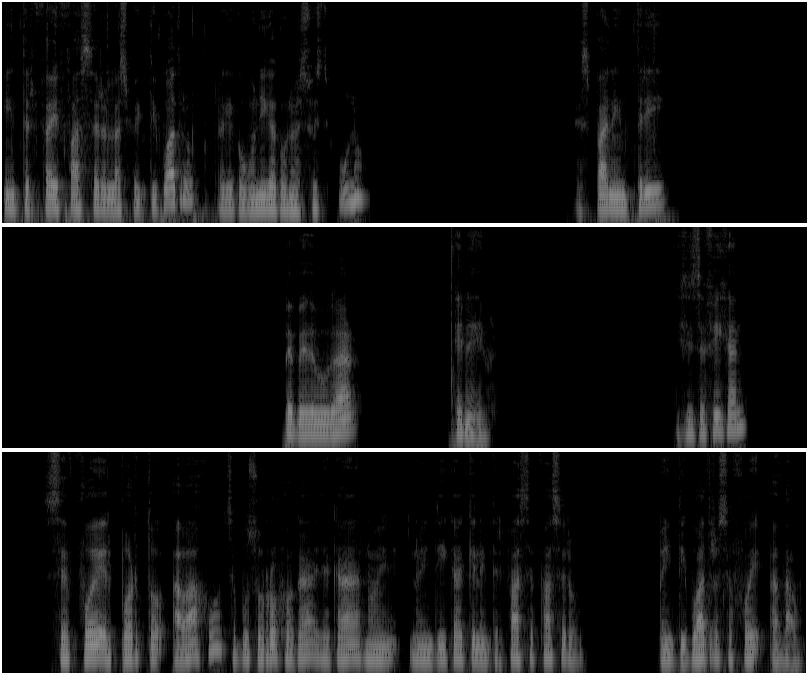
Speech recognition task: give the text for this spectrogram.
Interface fast 24, la que comunica con el switch 1. Spanning tree. BPDU guard enable. Y si se fijan, se fue el puerto abajo, se puso rojo acá y acá nos, indica que la interfase fase 24 se fue a down.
